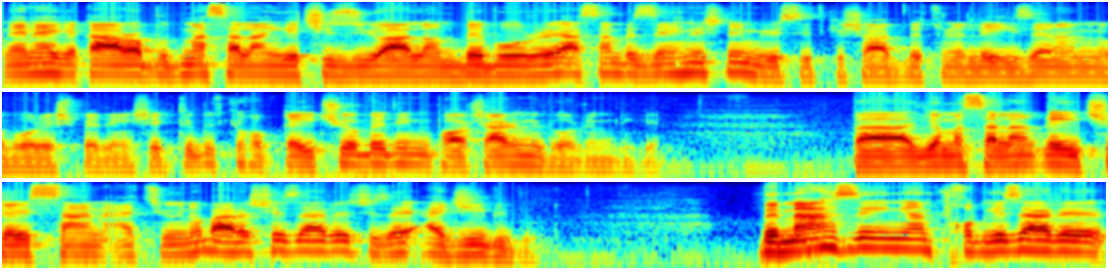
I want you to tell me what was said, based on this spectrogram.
یعنی اگه قرار بود مثلا یه چیزی رو الان ببره اصلا به ذهنش نمی‌رسید که شاید بتونه لیزر هم اینو برش بده. این شکلی بود که خب قیچی رو بدیم پارچه رو می‌بریم دیگه. و یا مثلا قیچی های صنعتی و اینا براش یه ذره چیزای عجیبی بود. به محض اینی هم که خب یه ذره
